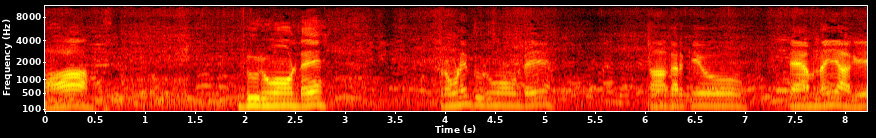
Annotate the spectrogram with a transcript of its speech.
ਆ ਦੂਰੋਂ ਆਉਂਦੇ ਪ੍ਰਾਹੁਣੇ ਦੂਰੋਂ ਆਉਂਦੇ ਤਾਂ ਕਰਕੇ ਉਹ ਟਾਈਮ ਨਾਲ ਹੀ ਆ ਗਏ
